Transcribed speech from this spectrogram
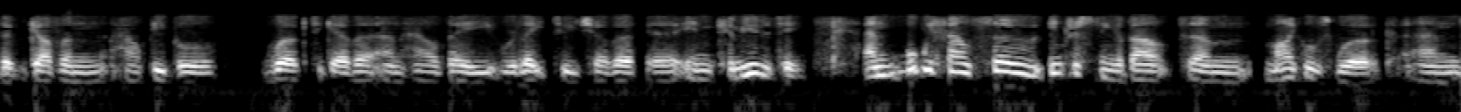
that govern how people work together and how they relate to each other uh, in community. And what we found so interesting about um, Michael's work and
